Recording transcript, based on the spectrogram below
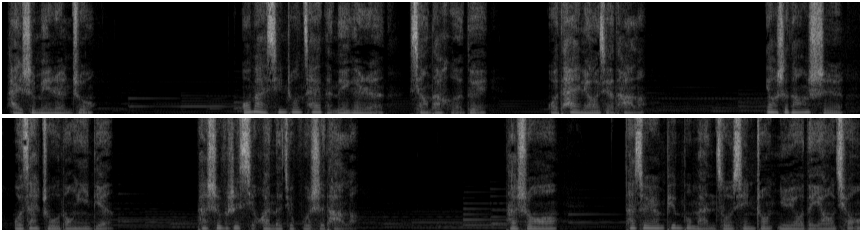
还是没忍住。我把心中猜的那个人向他核对，我太了解他了。要是当时我再主动一点，他是不是喜欢的就不是他了？他说，他虽然并不满足心中女友的要求，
